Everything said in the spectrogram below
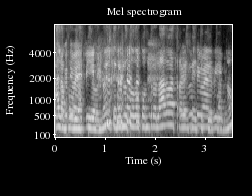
a la población, ¿no? El tenerlo todo controlado a través de etiquetas, ¿no?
